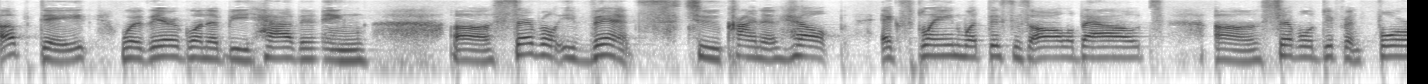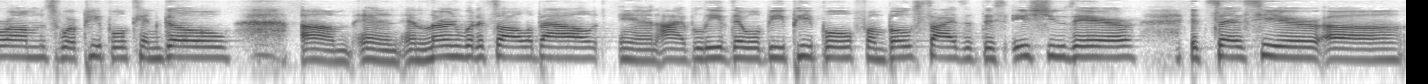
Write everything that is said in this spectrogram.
update where they're going to be having uh, several events to kind of help explain what this is all about. Uh, several different forums where people can go um, and and learn what it's all about. And I believe there will be people from both sides of this issue there. It says here. Uh,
